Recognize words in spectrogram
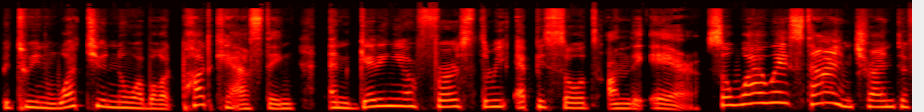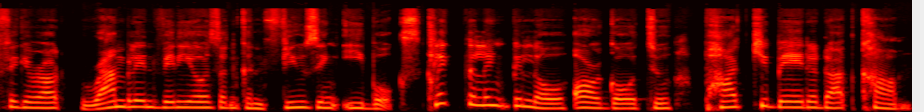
between what you know about podcasting and getting your first three episodes on the air. So why waste time trying to figure out rambling videos and confusing ebooks? Click the link below or go to podcubator.com.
